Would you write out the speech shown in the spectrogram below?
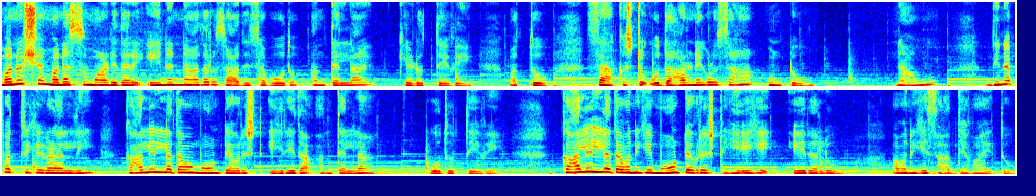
ಮನುಷ್ಯ ಮನಸ್ಸು ಮಾಡಿದರೆ ಏನನ್ನಾದರೂ ಸಾಧಿಸಬಹುದು ಅಂತೆಲ್ಲ ಕೇಳುತ್ತೇವೆ ಮತ್ತು ಸಾಕಷ್ಟು ಉದಾಹರಣೆಗಳು ಸಹ ಉಂಟು. ನಾವು ದಿನಪತ್ರಿಕೆಗಳಲ್ಲಿ ಕಾಲಿಲ್ಲದವ ಮೌಂಟ್ ಎವರೆಸ್ಟ್ ಏರಿದ ಅಂತೆಲ್ಲ ಓದುತ್ತೇವೆ. ಕಾಲಿಲ್ಲದವನಿಗೆ ಮೌಂಟ್ ಎವರೆಸ್ಟ್ ಹೇಗೆ ಏರಲು ಅವನಿಗೆ ಸಾಧ್ಯವಾಯಿತು?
